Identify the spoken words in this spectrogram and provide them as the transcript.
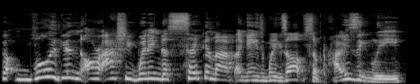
but Mulligan are actually winning the second map against Wings Up, surprisingly.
